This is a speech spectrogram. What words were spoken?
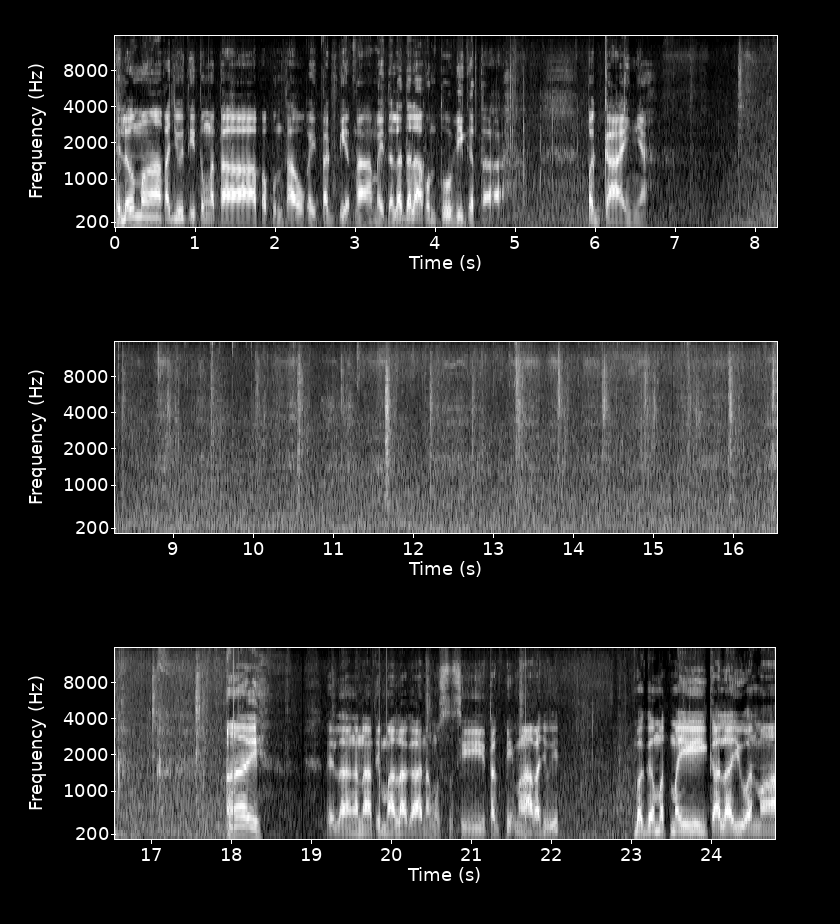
Hello mga kadyut, ito nga ta papunta ako kay Tagpi at na may dala-dala akong tubig at ah, pagkain niya. Ay, kailangan natin malagaan ng gusto si Tagpi mga kadyut. Bagamat may kalayuan mga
